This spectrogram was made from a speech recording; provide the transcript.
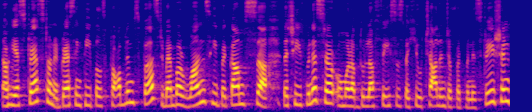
Now, he has stressed on addressing people's problems first. Remember, once he becomes uh, the Chief Minister, Omar Abdullah faces the huge challenge of administration,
